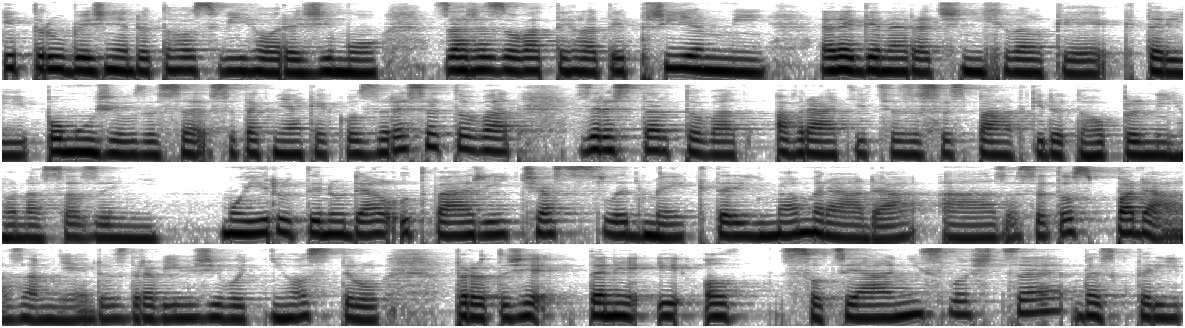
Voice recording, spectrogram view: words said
i průběžně do toho svýho režimu zařazovat tyhle ty příjemné regenerační chvilky, které pomůžou zase se tak nějak jako zresetovat, zrestartovat a vrátit se zase zpátky do toho plného nasazení. Moji rutinu dál utváří čas s lidmi, který mám ráda a zase to spadá za mě do zdravého životního stylu, protože ten je i o sociální složce, bez který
